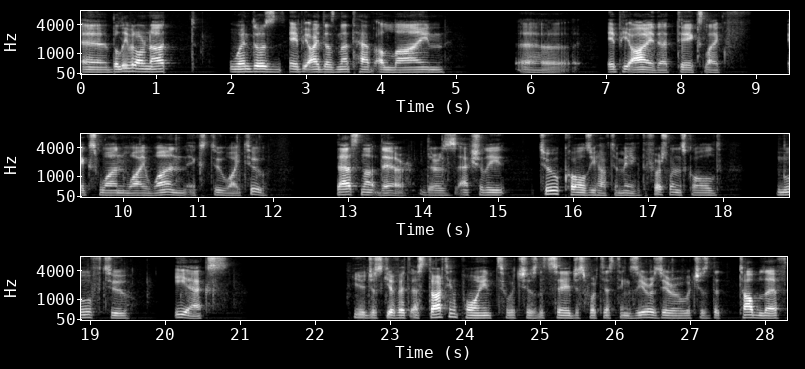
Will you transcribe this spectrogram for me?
Uh, believe it or not, Windows API does not have a line uh, API that takes like x1, y1, x2, y2 that's not there. There's actually two calls you have to make. The first one is called move to EX. You just give it a starting point, which is, let's say, just for testing 0, 0, which is the top left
